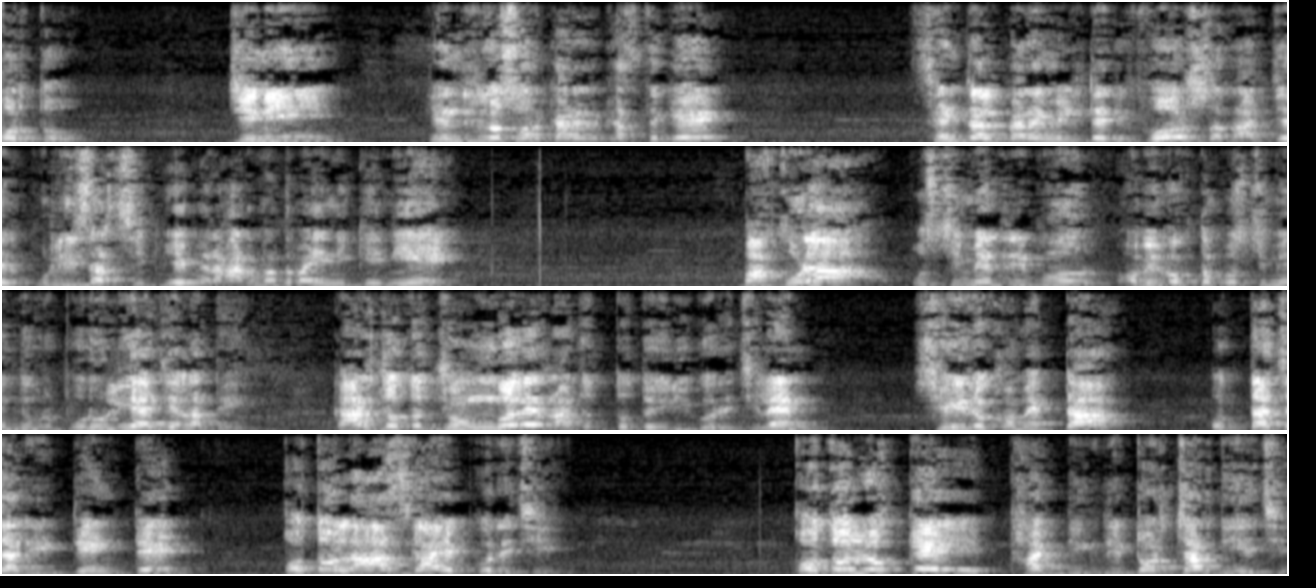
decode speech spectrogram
করত, যিনি কেন্দ্রীয় সরকারের কাছ থেকে সেন্ট্রাল প্যারামিলিটারি ফোর্স আর রাজ্যের পুলিশ আর সিপিএম এর হারমাদ বাহিনীকে নিয়ে বাঁকুড়া, পশ্চিম মেদিনীপুর, অবিভক্ত পশ্চিম মেদিনীপুর, পুরুলিয়া জেলাতে কার্যত জঙ্গলের রাজত্ব তৈরি করেছিলেন। সেই রকম একটা অত্যাচারী টেন্টেড কত লাশ গায়েব করেছে, কত লোককে থার্ড ডিগ্রি টর্চার দিয়েছে।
